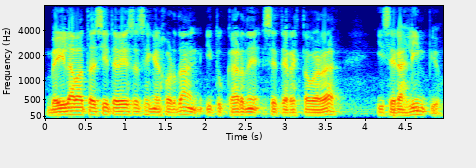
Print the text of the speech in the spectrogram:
Ve y lávate siete veces en el Jordán, y tu carne se te restaurará, y serás limpio.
